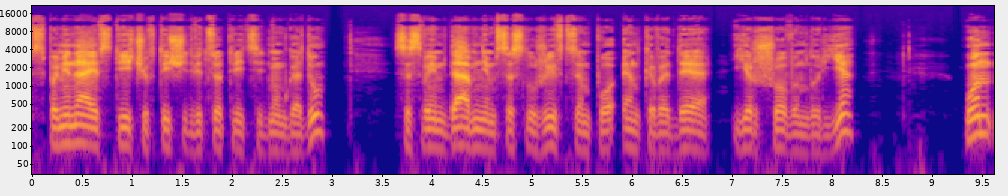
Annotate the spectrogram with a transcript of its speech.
вспоминая встречу в 1937 году со своим давним сослуживцем по НКВД Ершовым Лурье, он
